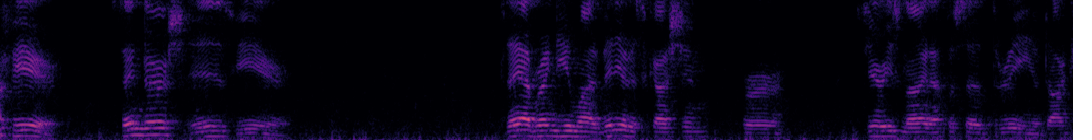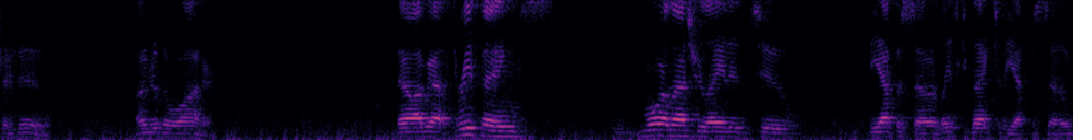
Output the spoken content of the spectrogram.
Never fear, Cindersh is here. Today I bring to you my video discussion for Series 9, Episode 3 of Doctor Who, Under the Water. Now I've got three things more or less related to the episode, at least connect to the episode,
